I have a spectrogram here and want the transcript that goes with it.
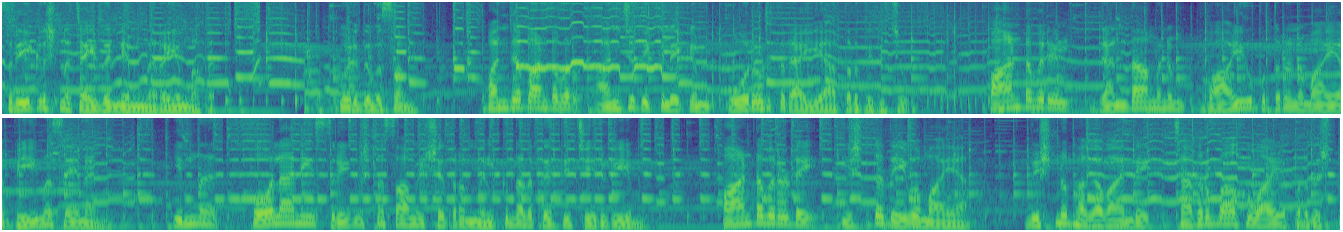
ശ്രീകൃഷ്ണ ചൈതന്യം നിറയുന്നത്. ഒരു ദിവസം പഞ്ചപാണ്ഡവർ അഞ്ച് ദിക്കിലേക്കും ഓരോരുത്തരായി യാത്ര തിരിച്ചു. പാണ്ഡവരിൽ രണ്ടാമനും വായുപുത്രനുമായ ഭീമസേനൻ ഇന്ന് കോലാനി ശ്രീകൃഷ്ണസ്വാമി ക്ഷേത്രം നിൽക്കുന്നിടത്ത് എത്തിച്ചേരുകയും പാണ്ഡവരുടെ ഇഷ്ടദൈവമായ വിഷ്ണു ഭഗവാന്റെ ചതുർബാഹുവായ പ്രതിഷ്ഠ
